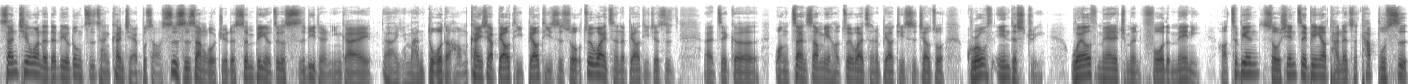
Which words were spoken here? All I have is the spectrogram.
三千万的的流动资产看起来不少，事实上，我觉得身边有这个实力的人应该啊、也蛮多的哈。我们看一下标题，标题是说最外层的标题就是呃这个网站上面哈最外层的标题是叫做 Growth Industry Wealth Management for the Many。好，这边首先这边要谈的是它不是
